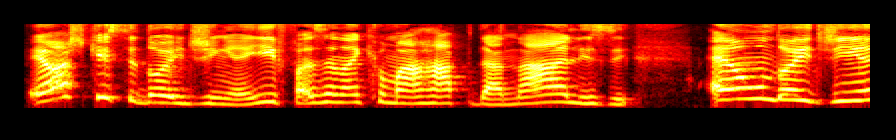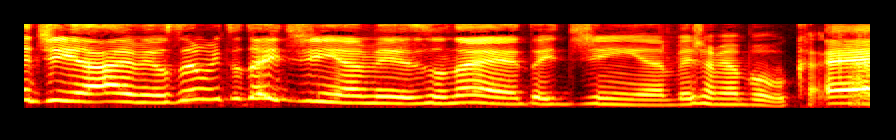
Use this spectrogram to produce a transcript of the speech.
Eu acho que esse doidinho aí, fazendo aqui uma rápida análise, é um doidinha de. Ai, meu, você é muito doidinha mesmo, né? Doidinha. Beija minha boca. É, eu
